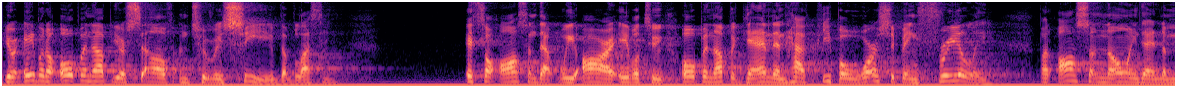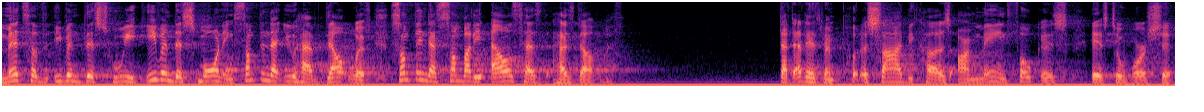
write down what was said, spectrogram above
you're able to open up yourself and to receive the blessing. It's so awesome that we are able to open up again and have people worshiping freely but also knowing that in the midst of even this week, even this morning, something that you have dealt with, something that somebody else has, has dealt with, that that has been put aside because our main focus is to worship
